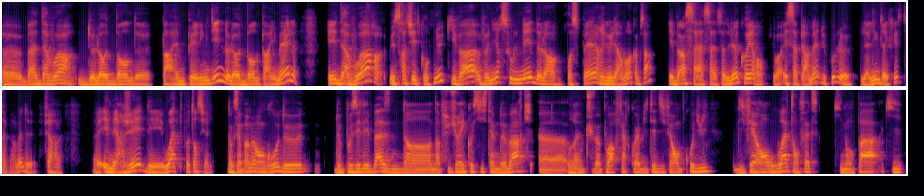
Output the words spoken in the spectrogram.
euh, bah, d'avoir de l'outbound par MP LinkedIn, de l'outbound par email, et d'avoir une stratégie de contenu qui va venir sous le nez de leurs prospects régulièrement comme ça. Et ben ça, ça, ça devient cohérent, tu vois. Et ça permet du coup le, la ligne directrice, ça permet de faire euh, émerger des watts potentiels. Donc ça permet en gros de, de poser les bases d'un futur écosystème de marque euh, ouais. où tu vas pouvoir faire cohabiter différents produits différents watts en fait qui n'ont pas qui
